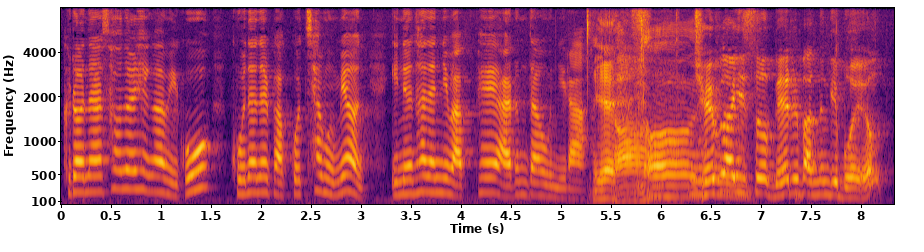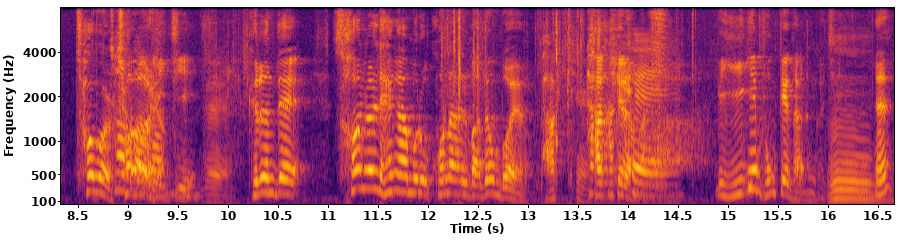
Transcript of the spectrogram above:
그러나 선을 행함이고 고난을 받고 참으면 이는 하나님 앞에 아름다우니라. 예. 아, 죄가 있어 매를 받는 게 뭐예요? 처벌. 처벌이지. 네. 그런데 선을 행함으로 고난을 받으면 뭐예요? 박해. 박해라. 박해. 이게 복되다는 거지. 음. 예?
